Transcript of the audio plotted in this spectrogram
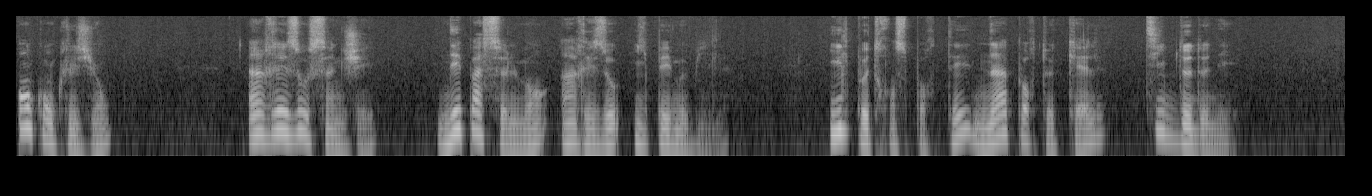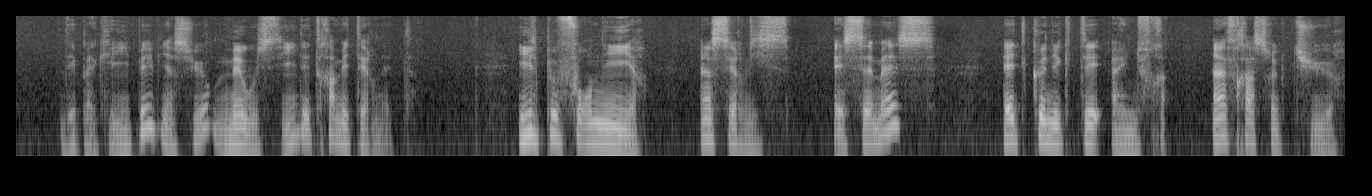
En conclusion, un réseau 5G n'est pas seulement un réseau IP mobile. Il peut transporter n'importe quel type de données, des paquets IP bien sûr, mais aussi des trames Ethernet. Il peut fournir un service SMS, être connecté à une infrastructure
